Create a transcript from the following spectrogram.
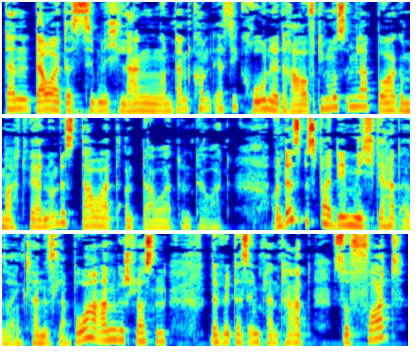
dann dauert das ziemlich lang und dann kommt erst die Krone drauf. Die muss im Labor gemacht werden und es dauert und dauert und dauert. Und das ist bei dem nicht. Der hat also ein kleines Labor angeschlossen. Da wird das Implantat sofort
